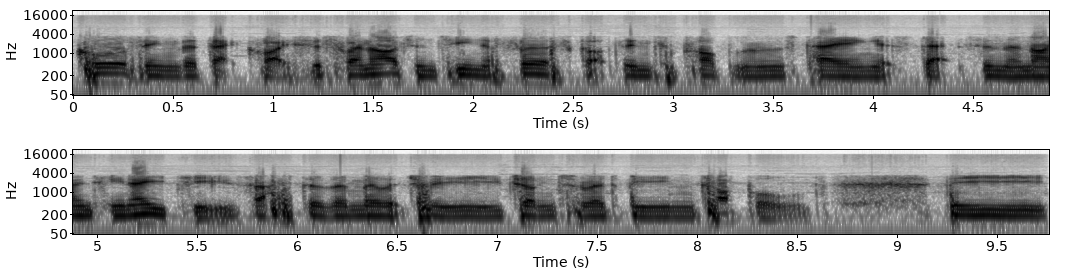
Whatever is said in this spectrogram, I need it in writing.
causing the debt crisis when Argentina first got into problems paying its debts in the 1980s after the military junta had been toppled. The,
